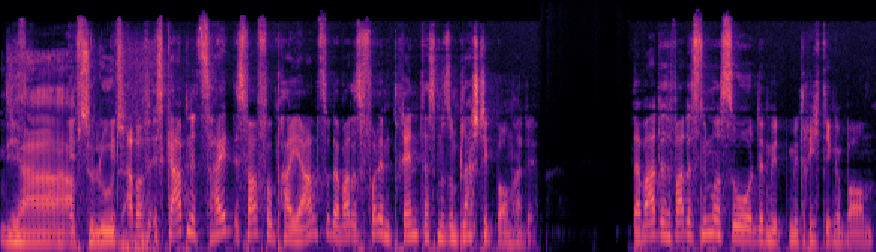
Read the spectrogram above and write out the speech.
Ja, absolut. Es, aber es gab eine Zeit, es war vor ein paar Jahren so, da war das voll im Trend, dass man so einen Plastikbaum hatte. Da war das, war das nicht mehr so mit, mit richtigem Baum.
